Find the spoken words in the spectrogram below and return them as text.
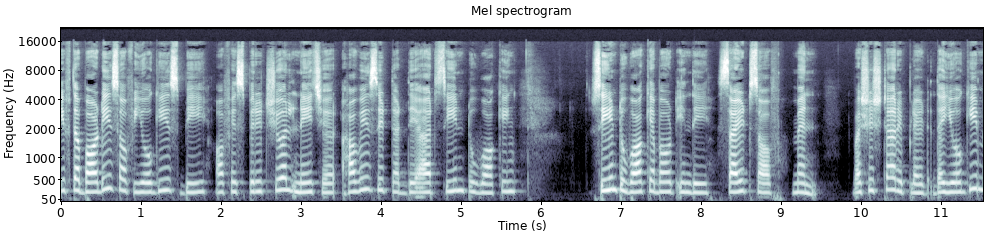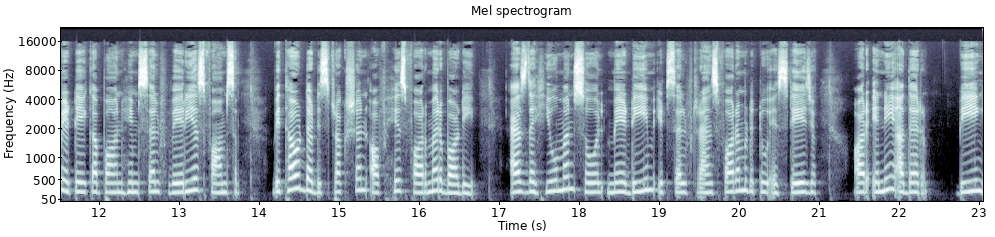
If the bodies of yogis be of a spiritual nature, how is it that they are seen to walking seen to walk about in the sights of men? Vashishta replied, The yogi may take upon himself various forms without the destruction of his former body, as the human soul may deem itself transformed to a stage or any other being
